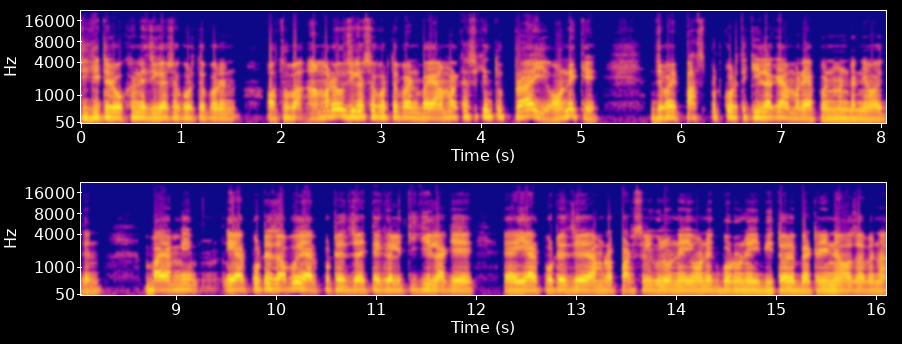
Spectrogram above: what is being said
টিকিটের ওখানে জিজ্ঞাসা করতে পারেন, অথবা আমারও জিজ্ঞাসা করতে পারেন। ভাই, আমার কাছে কিন্তু প্রায় অনেকে যে, ভাই পাসপোর্ট করতে কি লাগে? আমার অ্যাপয়েন্টমেন্টটা নেওয়া দেন। ভাই, আমি এয়ারপোর্টে যাব। এয়ারপোর্টে যাইতে গেলে কি কি লাগে? এয়ারপোর্টে যে, আমরা পার্সেলগুলো নেই, অনেক বড় নেই, ভিতরে ব্যাটারি নেওয়া যাবে না।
